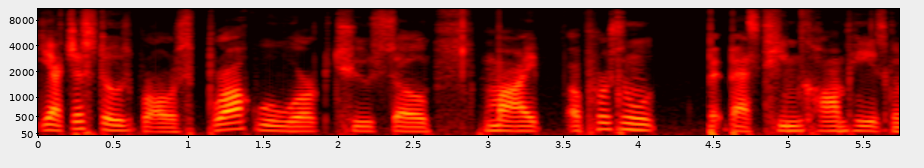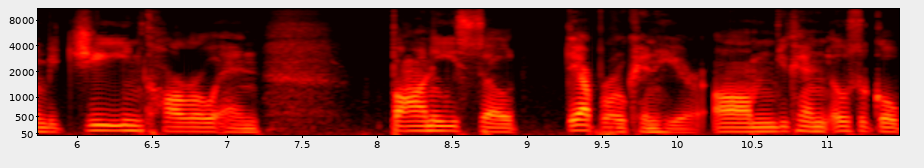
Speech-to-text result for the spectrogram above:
Yeah, just those brawlers. Brock will work too. So my a personal best team comp here is gonna be Gene, Carl, and Bonnie. So they are broken here. Um, you can also go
